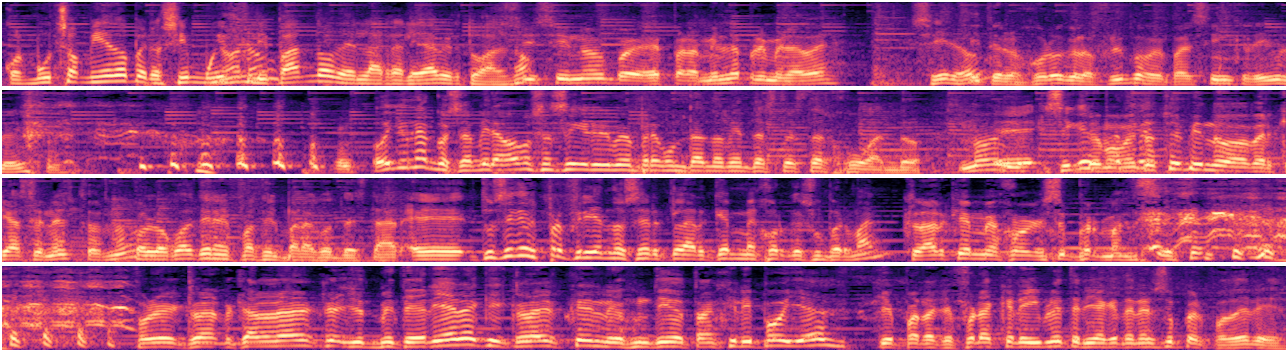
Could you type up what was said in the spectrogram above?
con mucho miedo, pero sí muy No, no. flipando de la realidad virtual, ¿no? Sí, sí, no, pues para mí es la primera vez. Sí, ¿no? Y te lo juro que lo flipo, me parece increíble eso. Oye, una cosa, mira, vamos a seguirme preguntando mientras tú estás jugando. No, Eh, de ¿sigues momento estoy viendo a ver qué hacen estos, ¿no? Con lo cual tienes fácil para contestar. Eh, ¿Tú sigues prefiriendo ser Clark Kent mejor que Superman? Clark Kent mejor que Superman, sí. Porque Clark, Clark Kent- yo- mi teoría era que Clark Kent es un tío tan gilipollas que para que fuera creíble tenía que tener superpoderes.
